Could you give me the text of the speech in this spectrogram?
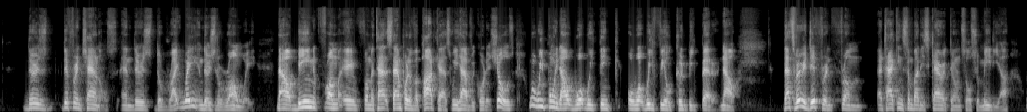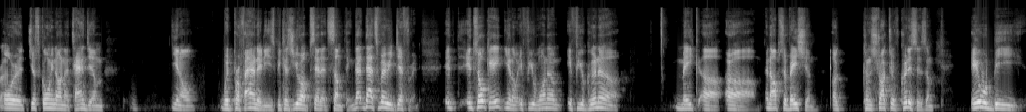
There's different channels, and there's the right way and there's the wrong way. Now, being from a from a ta- standpoint of a podcast, we have recorded shows where we point out what we think or what we feel could be better. Now, that's very different from attacking somebody's character on social media right. or just going on a tangent, you know, with profanities because you're upset at something. That that's very different. It it's okay, you know, if you want to if you're going to make uh, uh, an observation, a constructive criticism, it would be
